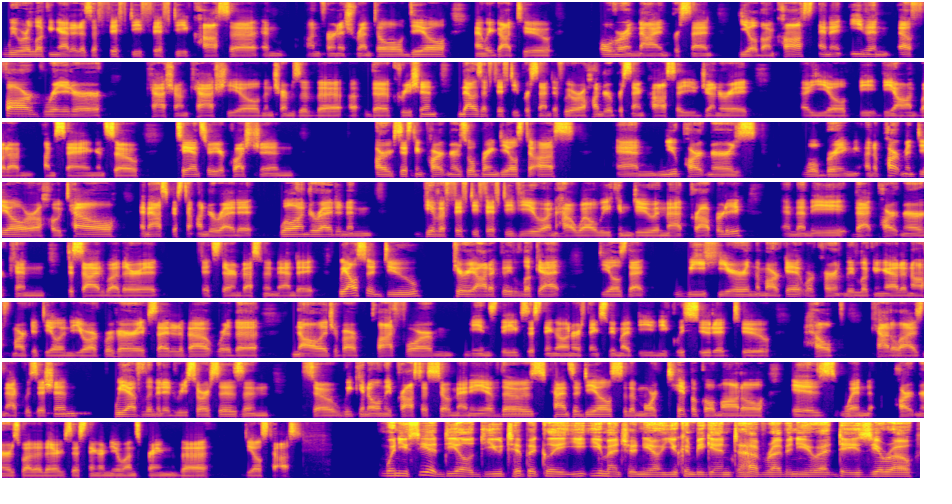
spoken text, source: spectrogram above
We were looking at it as a 50 50 Kasa and unfurnished rental deal, and we got to over a 9% yield on cost and an even a far greater cash on cash yield in terms of the uh, the accretion. And that was at 50%. If we were 100% Kasa, you generate a yield be, beyond what I'm I'm saying. And so to answer your question, our existing partners will bring deals to us and new partners will bring an apartment deal or a hotel and ask us to underwrite it. We'll underwrite it and give a 50-50 view on how well we can do in that property and then the that partner can decide whether it fits their investment mandate. We also do periodically look at deals that we hear in the market. We're currently looking at an off market deal in New York we're very excited about where the knowledge of our platform means the existing owner thinks we might be uniquely suited to help catalyze an acquisition. We have limited resources and so we can only process so many of those kinds of deals. So the more typical model is when partners, whether they're existing or new ones, bring the deals to us. When you see a deal, do you typically, you, you mentioned, you know, you can begin to have revenue at day zero.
